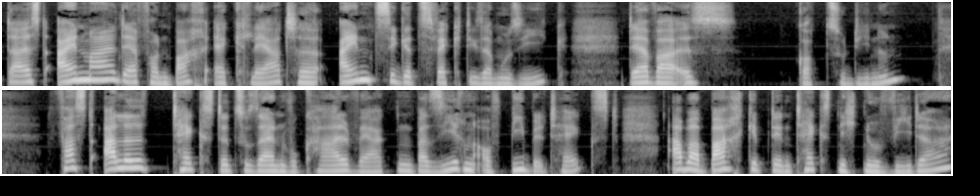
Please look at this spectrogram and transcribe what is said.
Da ist einmal der von Bach erklärte einzige Zweck dieser Musik, der war es, Gott zu dienen. Fast alle Texte zu seinen Vokalwerken basieren auf Bibeltext, aber Bach gibt den Text nicht nur wieder,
